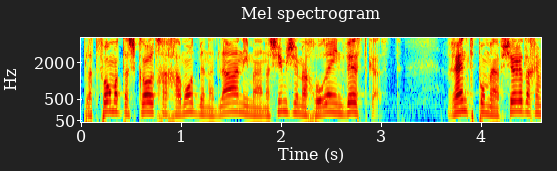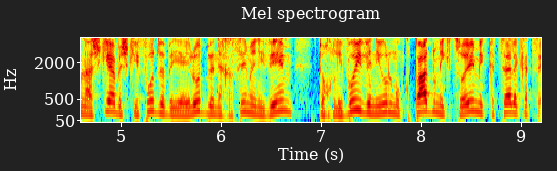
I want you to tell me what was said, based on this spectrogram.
פלטפורמת השקעות חכמות בנדל"ן עם האנשים שמאחורי אינוויסטקאסט. רנטפו מאפשרת לכם להשקיע בשקיפות וביעילות בנכסים מניבים, תוך ליווי וניהול מוקפד ומקצועי מקצה לקצה.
